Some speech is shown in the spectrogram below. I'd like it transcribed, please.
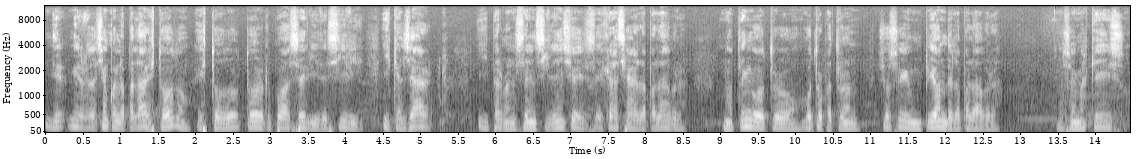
Mi, relación con la palabra es todo, es todo, todo lo que puedo hacer y decir y, callar y permanecer en silencio es, es, gracias a la palabra. No tengo otro, otro patrón, yo soy un peón de la palabra, no soy más que eso.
